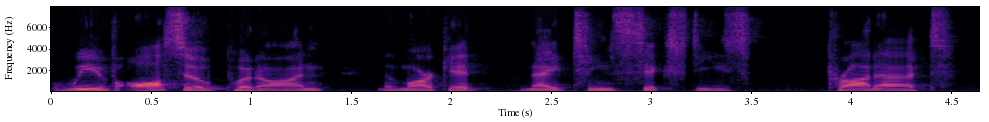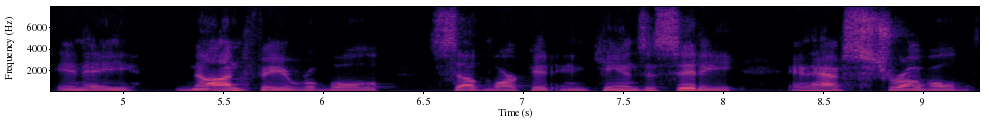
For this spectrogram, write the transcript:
We've also put on the market 1960s product in a non-favorable submarket in Kansas City and have struggled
